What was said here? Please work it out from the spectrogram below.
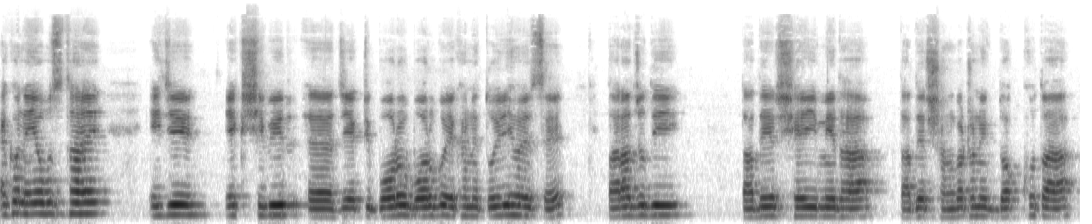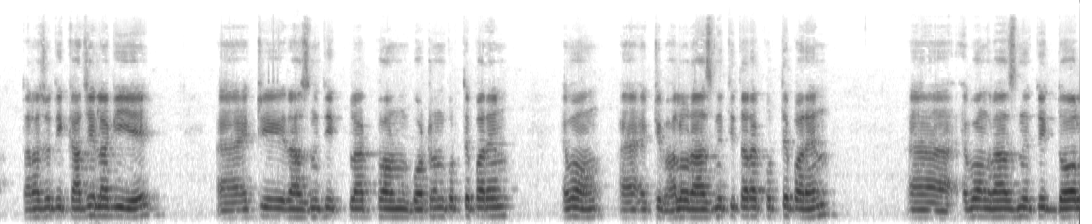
এখন এই অবস্থায় এই যে এক শিবির যে একটি বড় বর্গ এখানে তৈরি হয়েছে, তারা যদি তাদের সেই মেধা, তাদের সাংগঠনিক দক্ষতা তারা যদি কাজে লাগিয়ে একটি রাজনৈতিক প্ল্যাটফর্ম গঠন করতে পারেন এবং একটি ভালো রাজনীতি তারা করতে পারেন এবং রাজনৈতিক দল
